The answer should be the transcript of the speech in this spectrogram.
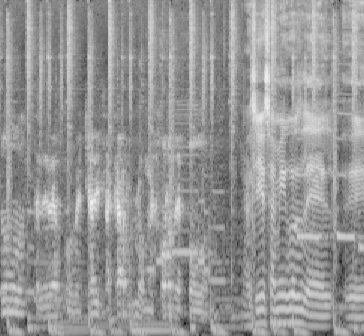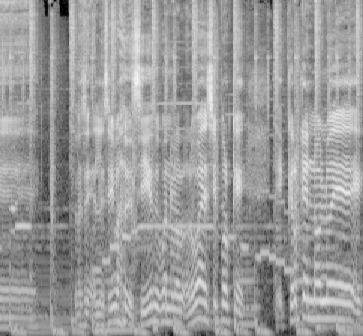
todo se debe aprovechar y sacar lo mejor de todo. Así es amigos, eh, les, iba a decir, bueno, lo, voy a decir porque eh, creo que no lo he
